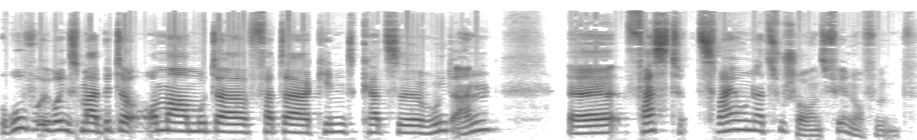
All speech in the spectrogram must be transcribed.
ruf übrigens mal bitte Oma, Mutter, Vater, Kind, Katze, Hund an. Äh, fast 200 Zuschauer, uns fehlen noch fünf.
